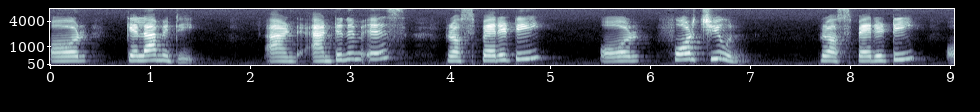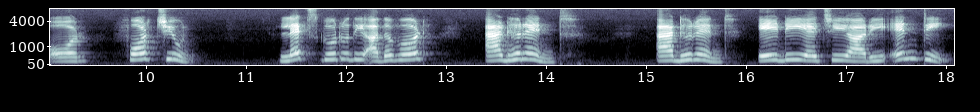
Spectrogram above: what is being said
or calamity. And antonym is prosperity or fortune. Prosperity or fortune. Let's go to the other word adherent. Adherent. A D H E R E N T.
